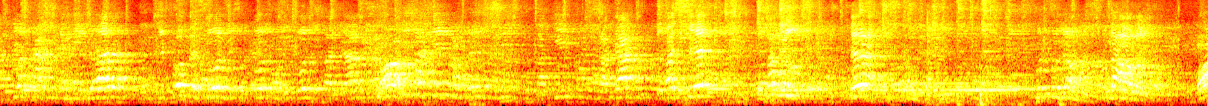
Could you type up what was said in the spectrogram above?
aqui a caixa intermediária de professores, instrutores, monitores, e daqui para frente, aqui, daqui para cá, vai ser aluno. É. Professor Leandro, vamos dar aula aí. Ó,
